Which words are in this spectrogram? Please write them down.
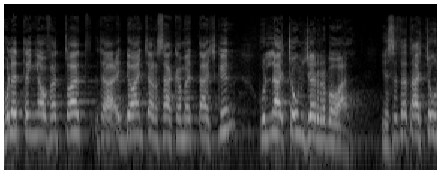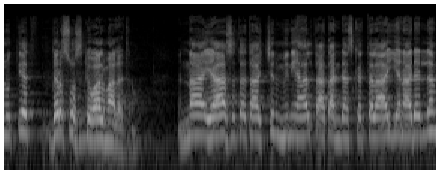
ሁለተኛው ፈቷት እደዋን ጨርሳ ከመጣች ግን ሁላቸውም ጀርበዋል። የስተታቸውን ውጤት ደርስ ወስደዋል ማለት ነው እና ያ ስተታችን ምን ያህል ጣጣ እንዳስከተለ አየን አደለም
